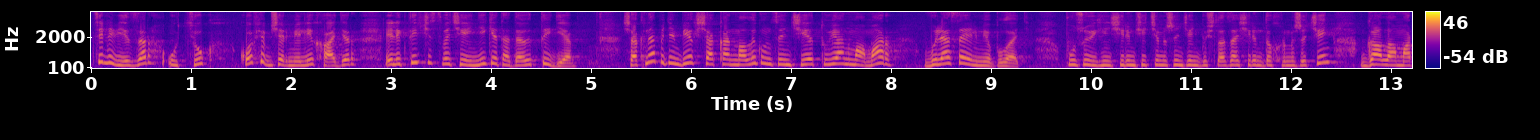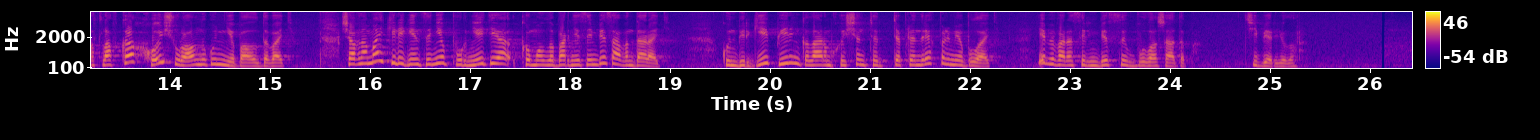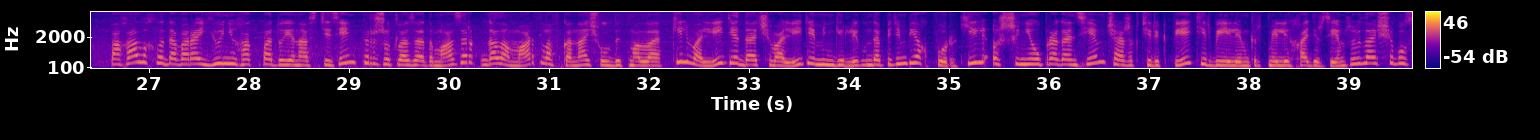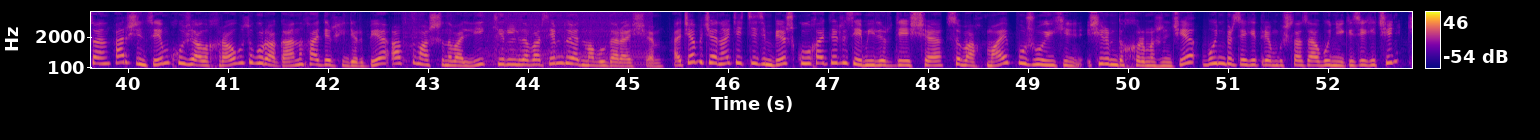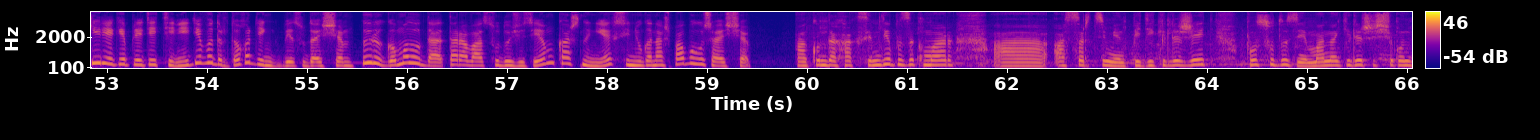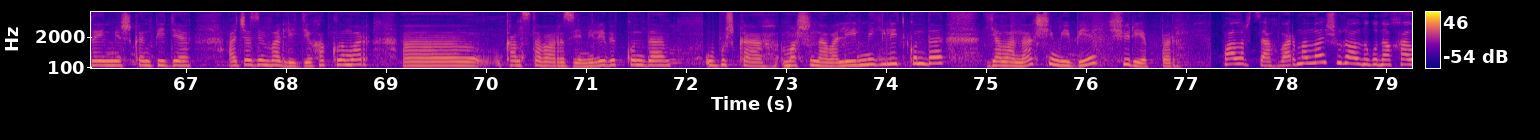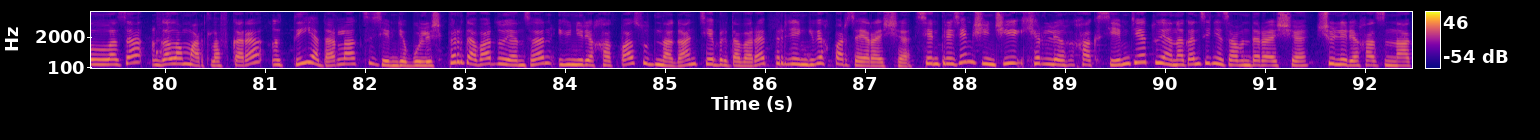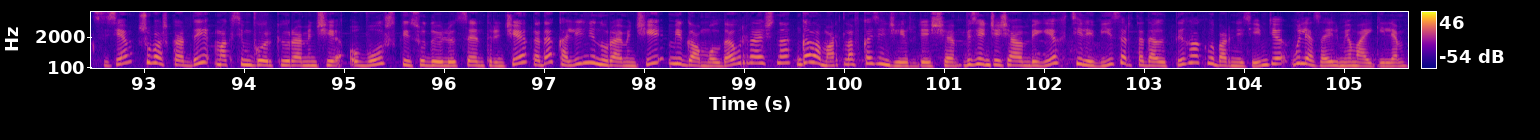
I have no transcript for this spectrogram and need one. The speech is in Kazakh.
Телевизор, утюг, кофе бжермели хадер, электричество чайнике тада ыттыде. Шакна педембек шакканмалы күнсенче туян мамар выляса элме булать. Пузу ихин ширим чичимышын чен бушлаза ширим дохырмышы чен гала мартлавка хой шуралны күнне балдывать. Шавнамай келегенсене пурнеде кымылы барнесенбе савындарать. Күнберге перін каларым хыщын тепленрек пілме булать. Ебе вара сыринбе сыв булашадып. Чибер юлар. Пағалықлы давара юни хакпа дуяна стезен пір жұтлазады мазыр галамарт лавкана шулдытмалы. Кил валиде, дач валиде мингерлі күнда педембек пұр. Кил ұшшыне упрагансем чажық терекпе тербейлем кіртмелі хадерзем зуйлашы болсан, аршинсем хужалық рау зугураган хадер хидербе автомашина вали кирлі даварсем дуядма бұлдарашы. Ача бычана теттезембе шкул хадерзем илердеші. Сымақмай пужу ихин ширимді хырмышынче бұн бір зекетрем бұшлаза вуни кезекечен кереге плететтене де вадырдығыр денгбе судашы. Үрігі малыда тарава суду жүзем кашныне синюга нашпа булышаще. А кунда хаксемде бузыкмар ассортимент педи кележет по судузем мана келешище кунда мешкан педе ажазем валиде хаклымар канстовары земеле беп кунда убушка машина вали илме келет кунда яланах шемебе шүреппір Палырцах вармалла шуралны гуна халлаза галамарт лавкара ыты ядарла акцы земде булиш. Пір давар дуянсан юнире хакпа суднаган тебір давара пірденгівех парса яраща. Сентрезем жинчи херлі хак семде туянаган зене завындараща. Шулере хазынна акцизем Шубашкарды Максим Горький ураменчи Волжский судойлю центринче, тада Калинин ураменчи Мегам Молдав рашна галамарт лавка зенже ирдеші. Візенче телевизор тада ыты хаклы барнеземде выляза илме майгилем.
